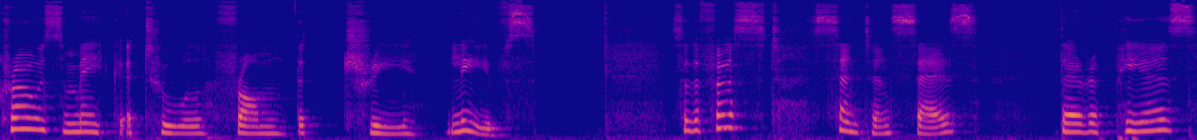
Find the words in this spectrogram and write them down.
crows make a tool from the tree leaves. So the first sentence says, There appears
